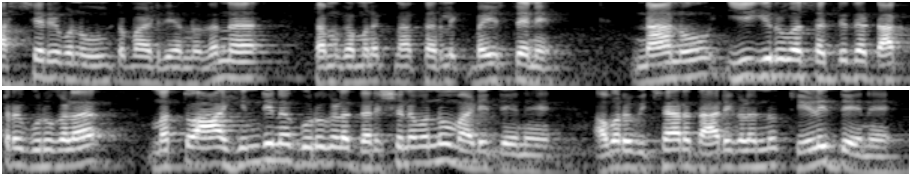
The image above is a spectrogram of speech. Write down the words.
ಆಶ್ಚರ್ಯವನ್ನು ಉಂಟು ಮಾಡಿದೆ ಅನ್ನೋದನ್ನು ತಮ್ಮ ಗಮನಕ್ಕೆ ನಾನು ತರಲಿಕ್ಕೆ ಬಯಸ್ತೇನೆ. ನಾನು ಈಗಿರುವ ಸದ್ಯದ ಡಾಕ್ಟರ್ ಗುರುಗಳ ಮತ್ತು ಆ ಹಿಂದಿನ ಗುರುಗಳ ದರ್ಶನವನ್ನೂ ಮಾಡಿದ್ದೇನೆ. ಅವರ ವಿಚಾರಧಾರೆಗಳನ್ನು ಕೇಳಿದ್ದೇನೆ.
